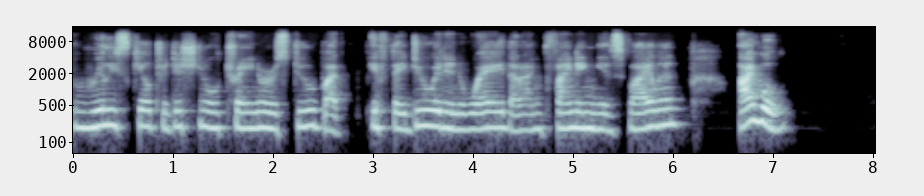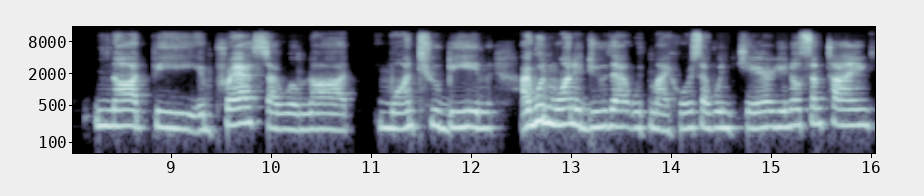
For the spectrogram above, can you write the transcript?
really skilled traditional trainers do, but if they do it in a way that I'm finding is violent, I will not be impressed. I will not want to be in, I wouldn't want to do that with my horse. I wouldn't care. You know, sometimes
